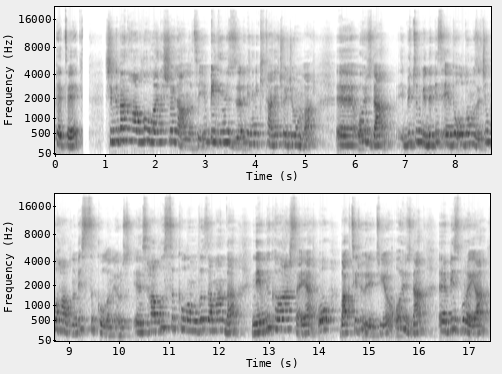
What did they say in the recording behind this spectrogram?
petek. Şimdi ben havlu olayını şöyle anlatayım. Bildiğiniz üzere benim iki tane çocuğum var. E, o yüzden bütün günde biz evde olduğumuz için bu havlunu biz sık kullanıyoruz. E, havlu sık kullanıldığı zaman da nemli kalarsa eğer o bakteri üretiyor. O yüzden e, biz buraya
